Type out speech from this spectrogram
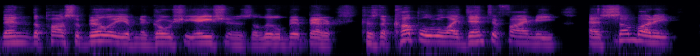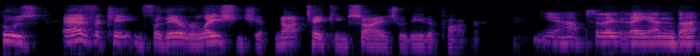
then the possibility of negotiation is a little bit better because the couple will identify me as somebody who's advocating for their relationship, not taking sides with either partner. Yeah, absolutely. And uh,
